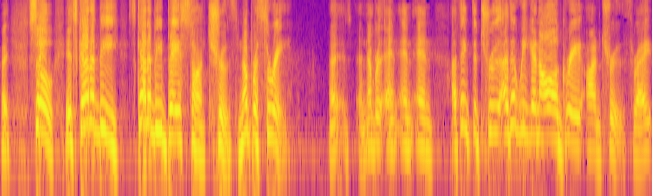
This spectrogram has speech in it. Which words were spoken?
Right. So it's got to be it's got to be based on truth. Number three, right? number and and and I think the truth. I think we can all agree on truth, right?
